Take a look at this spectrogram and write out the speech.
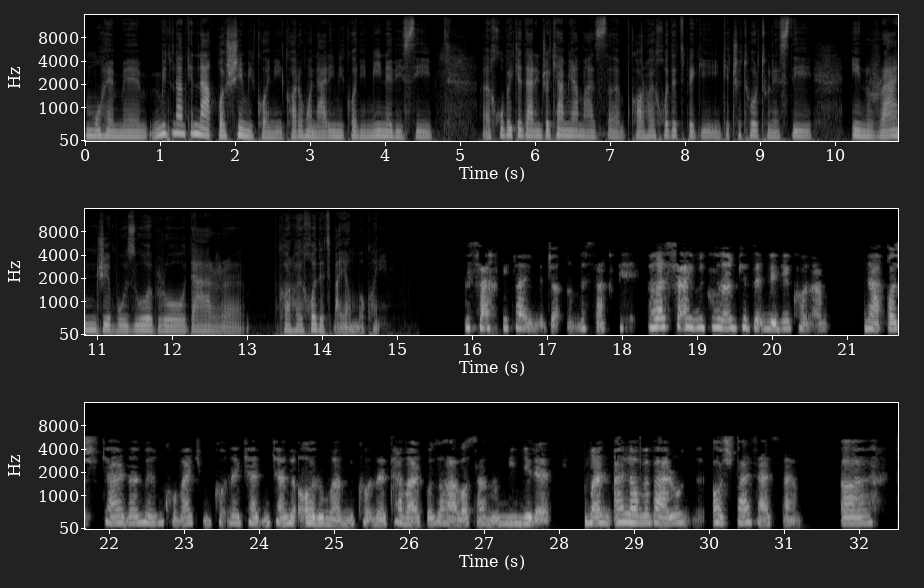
مهمه. می‌دونم که نقاشی می‌کنی کار هنری می‌کنی می‌نویسی. خوبه که در اینجا کمی هم از کارهای خودت بگی اینکه چطور تونستی این رنج بزرگ رو در کارهای خودت بیان بکنی. به سختی فهیم جانم به سختی. فقط سعی می‌کنم که زندگی کنم. نقاشی کردن بهم کمک می‌کنه کمی کمی آرومم می‌کنه تمرکز و حواسم رو می‌گیره. من علاوه بر اون آشپز هستم.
